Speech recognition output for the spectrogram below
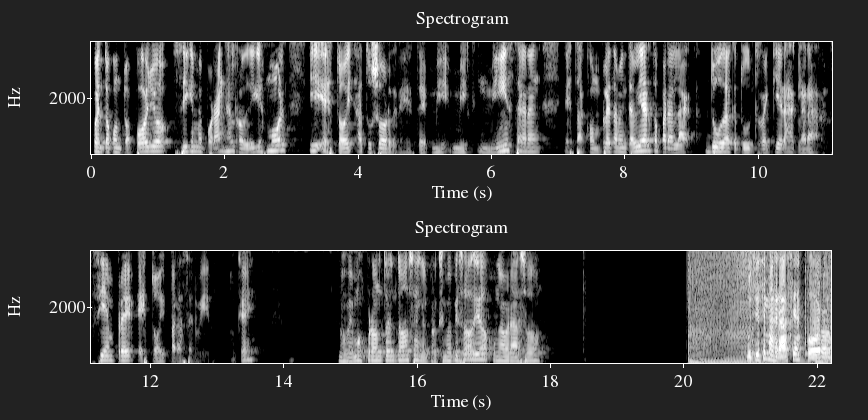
Cuento con tu apoyo. Sígueme por Ángel Rodríguez Moll y estoy a tus órdenes. Este, mi, mi Instagram está completamente abierto para la duda que tú requieras aclarar. Siempre estoy para servir. Nos vemos pronto entonces en el próximo episodio. Un abrazo. Muchísimas gracias por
